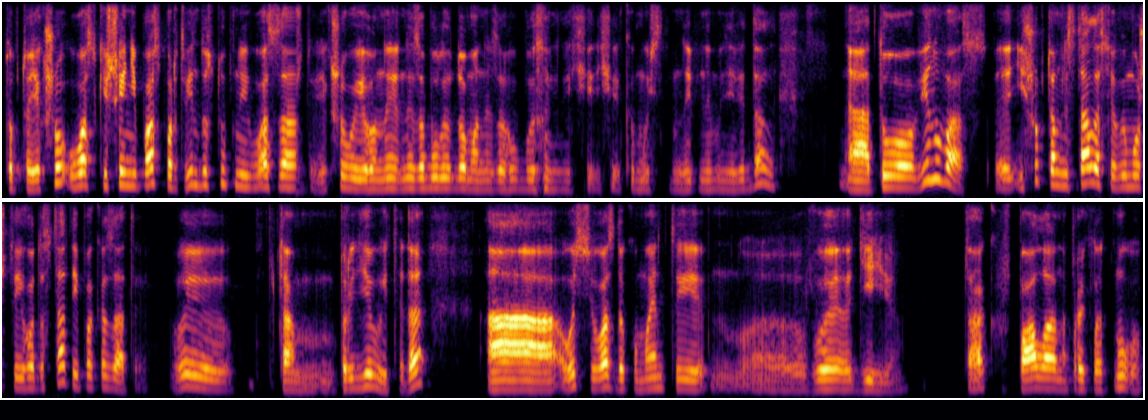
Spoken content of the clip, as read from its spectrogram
Тобто, якщо у вас в кишені паспорт, він доступний у вас завжди. Якщо ви його не не забули вдома, не загубили чи, чи комусь не, не, не віддали. А, то він у вас. Е, і щоб там не сталося, ви можете його достати і показати. Ви там пред'явите. Да? А ось у вас документи е, в дії. Так, впала, наприклад, ну,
